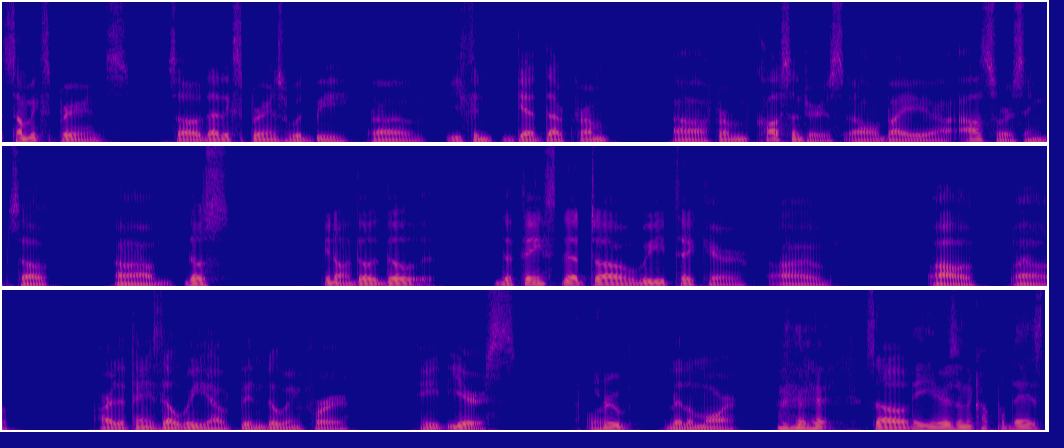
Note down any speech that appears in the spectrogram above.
some experience. So that experience would be, uh, you can get that from, uh, from call centers, uh, by uh, outsourcing. So, um, those, you know, the, the, the things that uh, we take care uh, of uh, are the things that we have been doing for eight years, or True. a little more. So, Eight years in a couple days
